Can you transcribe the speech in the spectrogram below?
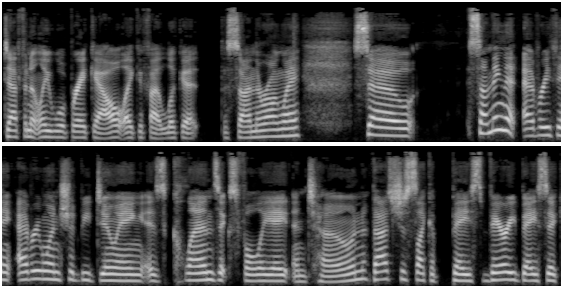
definitely will break out like if I look at the sun the wrong way. So something that everything everyone should be doing is cleanse exfoliate and tone. That's just like a base very basic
